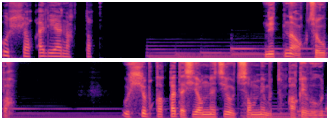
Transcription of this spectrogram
уллоқ алианартоқ 19. oktober уллуп қаққата сиорнатигут сэрмимут қақивугут.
